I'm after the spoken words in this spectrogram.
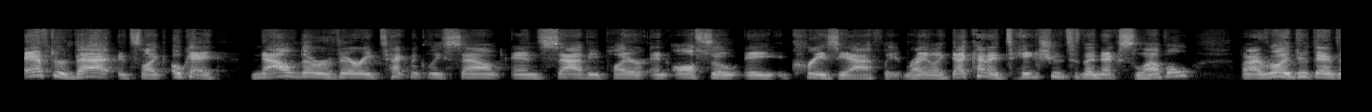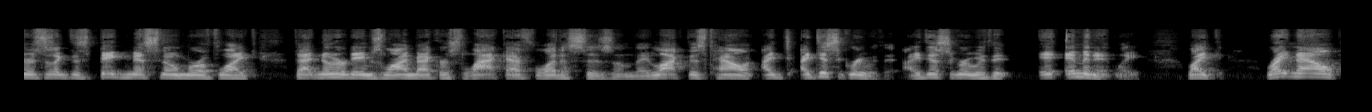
After that, it's like, okay, now they're a very technically sound and savvy player and also a crazy athlete, right? Like that kind of takes you to the next level. But I really do think there's like this big misnomer of like, that Notre Dame's linebackers lack athleticism. They lack this talent. I, I disagree with it. I disagree with it imminently. Like right now,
